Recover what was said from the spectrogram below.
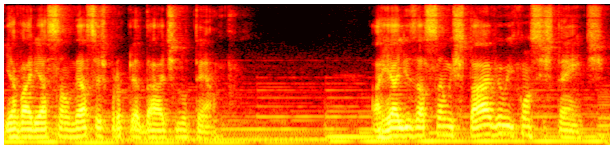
e a variação dessas propriedades no tempo. A realização estável e consistente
